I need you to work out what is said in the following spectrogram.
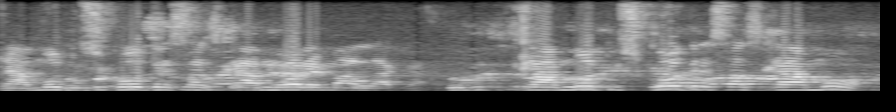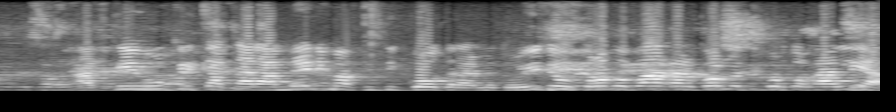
Γαμώ τις κόντρες σας γαμώ ρε μαλάκα. Γαμώ τις κόντρες σας γαμώ. Αυτοί οι Ούγγροι καταραμένοι με αυτή την κόντρα. Με το ίδιο τρόπο βάλανε γκολ με την Πορτογαλία.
